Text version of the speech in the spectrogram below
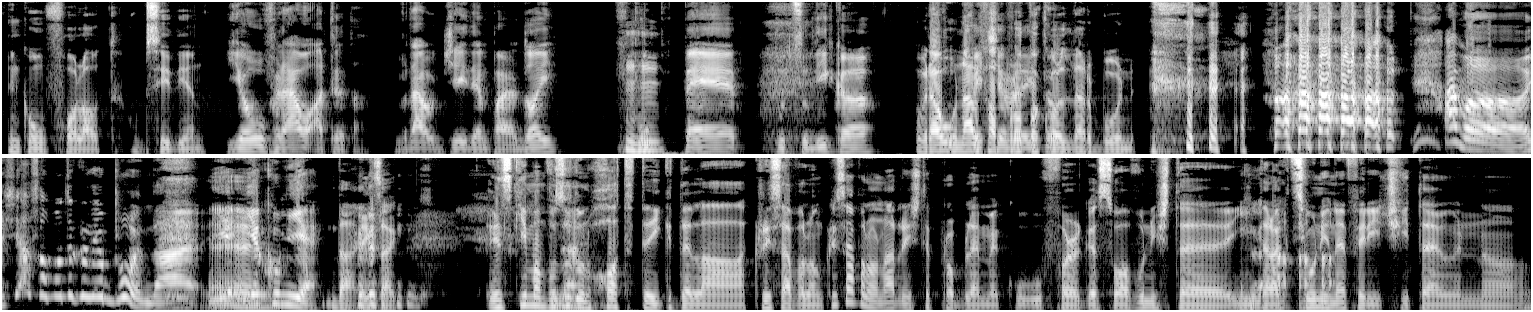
încă un Fallout Obsidian. Eu vreau atâta. Vreau Jade Empire 2, pup pe puțulică, Vreau Tu un pe alfa ce vrei protocol, tu? dar bun. Hai mă, și alfa protocol e bun, dar e, e cum e. Da, exact. În schimb, am văzut Da. un hot take de la Chris Avalon. Chris Avalon are niște probleme cu Fergus, au avut niște interacțiuni nefericite în, uh,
